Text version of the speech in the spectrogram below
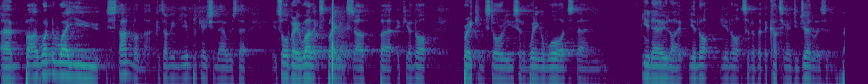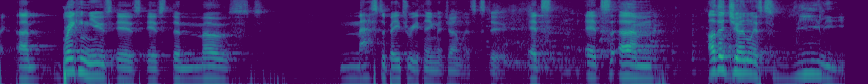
um, but I wonder where you stand on that because I mean the implication there was that it's all very well explaining stuff, but if you're not breaking stories, sort of winning awards, then you know, like you're not you're not sort of at the cutting edge of journalism. Right. Um, breaking news is is the most masturbatory thing that journalists do. It's it's um, other journalists really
